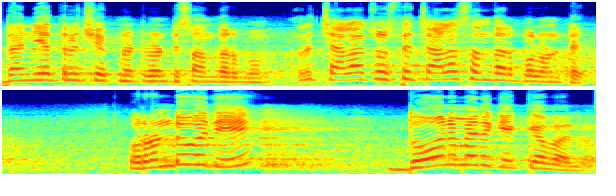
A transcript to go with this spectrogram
ధన్యతలు చెప్పినటువంటి సందర్భం. అలా చాలా చూస్తే చాలా సందర్భాలు ఉంటాయి. రెండవది ధోని మీదకి ఎక్కేవాళ్ళు.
